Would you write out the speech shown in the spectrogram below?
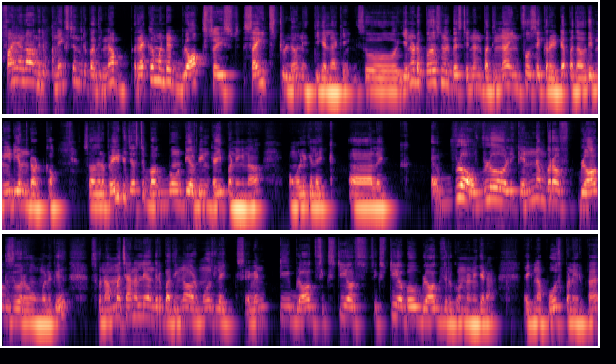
ஃபைனலாக வந்துட்டு நெக்ஸ்ட் வந்துட்டு பார்த்தீங்கன்னா ரெக்கமெண்டட் பிளாக் சைஸ் sites to learn ethical hacking so என்னோட பர்சனல் பெஸ்ட் என்னன்னு பார்த்தீங்கன்னா இன்ஃபோசெக் அதாவது மீடியம் டாட் காம் ஸோ அதில் போயிட்டு ஜஸ்ட் பக் பவுண்டி அப்படின்னு டைப் பண்ணிங்கன்னா உங்களுக்கு லைக் லைக் எவ்வளோ அவ்வளோ like N number of blogs வரும் உங்களுக்கு. ஸோ நம்ம சேனல்லே வந்துட்டு பார்த்தீங்கன்னா almost like seventy blog sixty or sixty above blogs இருக்கும்னு நினைக்கிறேன். லைக் நான் போஸ்ட் பண்ணியிருப்பேன்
